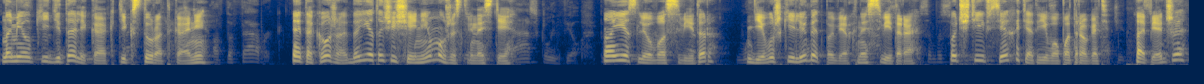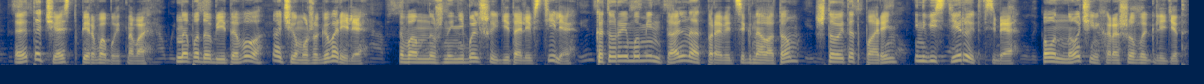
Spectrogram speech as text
на мелкие детали, как текстура ткани. Эта кожа дает ощущение мужественности. А если у вас свитер, Девушки любят поверхность свитера. Почти все хотят его потрогать. Опять же, это часть первобытного. Наподобие того, о чем уже говорили. Вам нужны небольшие детали в стиле, которые моментально отправят сигнал о том, что этот парень инвестирует в себя. Он очень хорошо выглядит.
